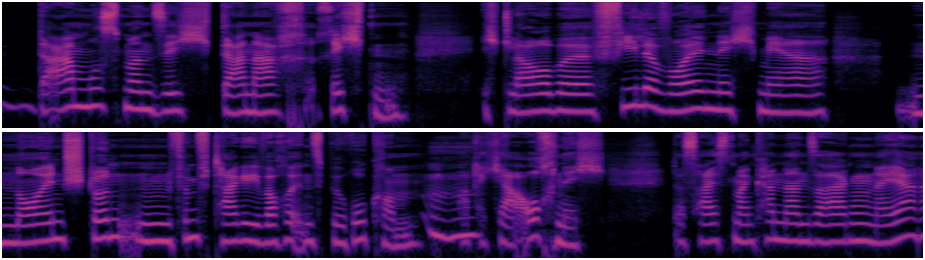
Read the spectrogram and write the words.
da muss man sich danach richten. Ich glaube, viele wollen nicht mehr neun Stunden, fünf Tage die Woche ins Büro kommen. Mhm. Mache ich ja auch nicht. Das heißt, man kann dann sagen, naja,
